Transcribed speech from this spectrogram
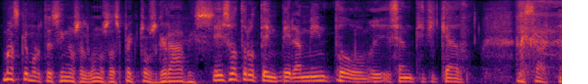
más que mortecinos, algunos aspectos graves. Es otro temperamento eh, santificado. Exacto.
